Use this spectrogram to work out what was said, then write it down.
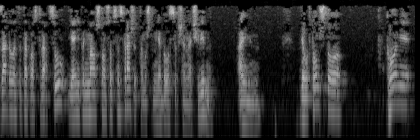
задал этот вопрос Творцу, я не понимал, что он, собственно, спрашивает, потому что мне было совершенно очевидно. А именно. Дело в том, что кроме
